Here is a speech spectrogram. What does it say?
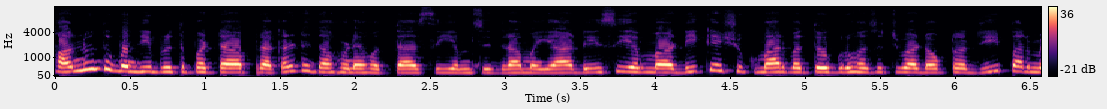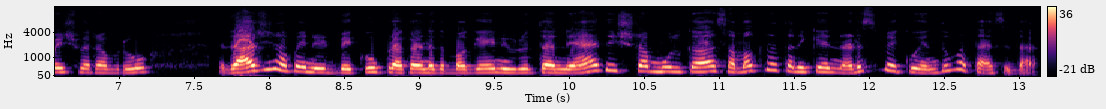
ಹನ್ನೊಂದು ಮಂದಿ ಮೃತಪಟ್ಟ ಪ್ರಕರಣದ ಹೊಣೆ ಹೊತ್ತ CM Siddaramaiah, DCM DK Shivakumar ಮತ್ತು ಗೃಹ ಸಚಿವ ಡಾ ಜಿ ಪರಮೇಶ್ವರ್ ಅವರು ರಾಜೀನಾಮೆ ನೀಡಬೇಕು. ಪ್ರಕರಣದ ಬಗ್ಗೆ ನಿವೃತ್ತ ನ್ಯಾಯಾಧೀಶರ ಮೂಲಕ ಸಮಗ್ರ ತನಿಖೆ ನಡೆಸಬೇಕು ಎಂದು ಒತ್ತಾಯಿಸಿದ್ದಾರೆ.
